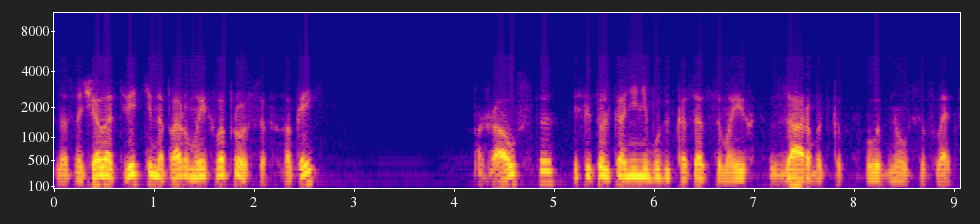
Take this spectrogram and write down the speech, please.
Но сначала ответьте на пару моих вопросов, окей? Пожалуйста, если только они не будут касаться моих заработков, улыбнулся Флекс.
